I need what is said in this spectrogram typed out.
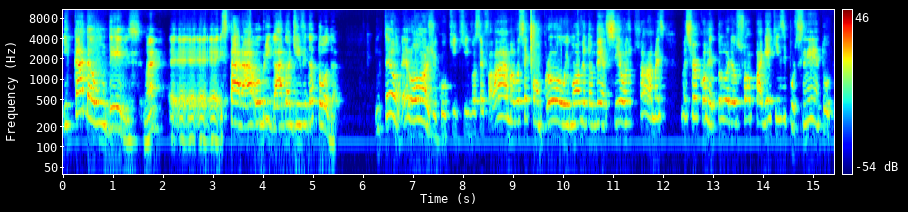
E cada um deles não é, é, é, é, é estará obrigado à dívida toda. Então, é lógico que, que você fala, ah, mas você comprou, o imóvel também é seu. Ah, mas, mas senhor corretor, eu só paguei 15%.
